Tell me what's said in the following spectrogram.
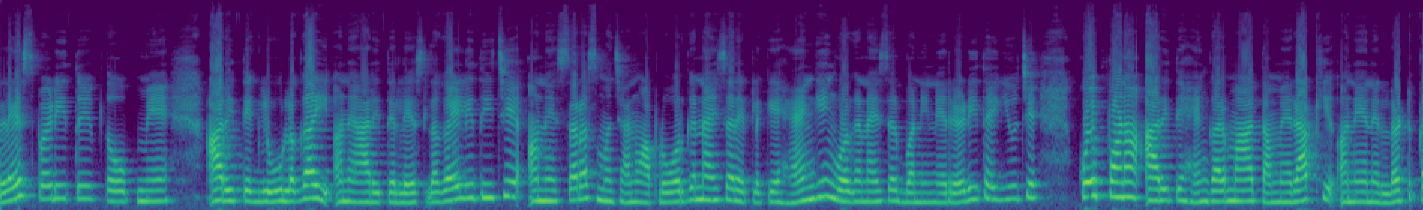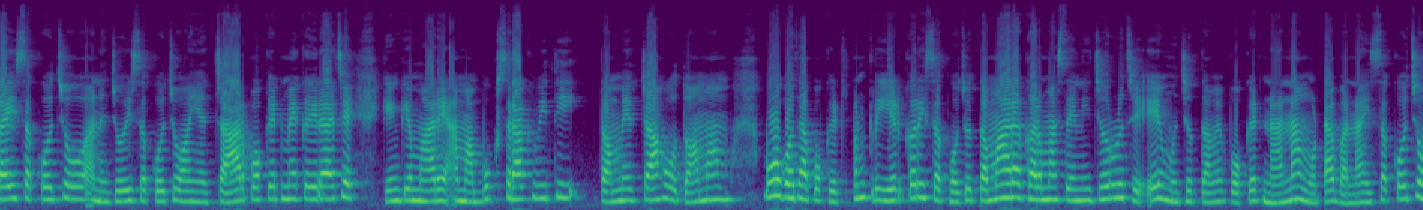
લેસ પડી હતી. તો મેં આ રીતે ગ્લુ લગાવી અને આ રીતે લેસ લગાવી લીધી છે. અને સરસ મજાનું આપણું ઓર્ગેનાઇઝર એટલે કે હેંગિંગ ઓર્ગેનાઇઝર બનીને રેડી થઈ ગયું છે. કોઈ પણ આ રીતે હેંગરમાં તમે રાખી અને એને લટકાઈ શકો છો અને જોઈ શકો છો અહીંયા ચાર પોકેટ મેં કર્યા છે. કેમ કે મારે આમાં બુક્સ રાખવી હતી. તમે ચાહો તો આમાં બહુ બધા પોકેટ્સ પણ ક્રિએટ કરી શકો છો. તમારા ઘરમાં શેની જરૂર છે એ મુજબ તમે પોકેટ નાના મોટા બનાવી શકો છો.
